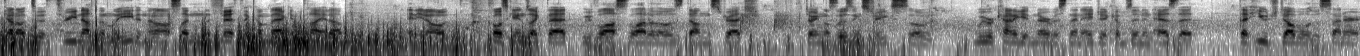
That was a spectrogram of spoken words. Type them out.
got out to a three nothing lead, and then all of a sudden in the fifth they come back and tie it up. And you know, close games like that, we've lost a lot of those down the stretch during those losing streaks. So we were kind of getting nervous. And then AJ comes in and has that that huge double to the center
